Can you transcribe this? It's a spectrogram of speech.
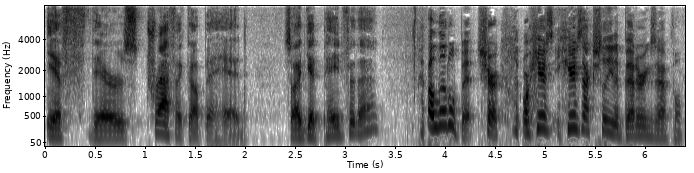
if there's traffic up ahead. So I'd get paid for that? A little bit, sure. Or here's here's actually a better example.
